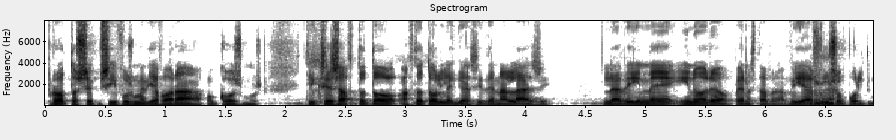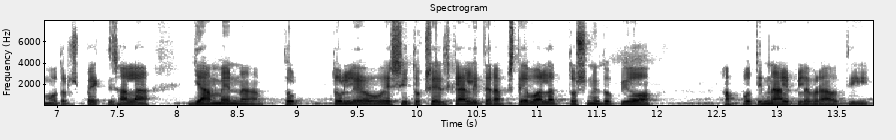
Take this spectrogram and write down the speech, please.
πρώτος σε ψήφους με διαφορά ο κόσμος. Και ξέρεις, αυτό το, αυτό το legacy δεν αλλάζει. Δηλαδή είναι, είναι ωραίο. Παίρνεις τα βραβεία σου, ναι. είσαι ο πολυτιμότερος παίκτης, αλλά για μένα το, το λέω, εσύ το ξέρεις καλύτερα, πιστεύω, αλλά το συνειδητοποιώ από την άλλη πλευρά ότι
